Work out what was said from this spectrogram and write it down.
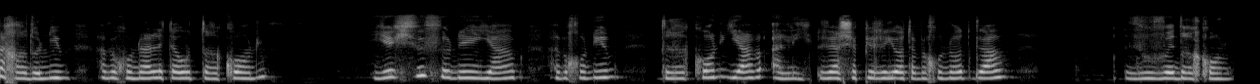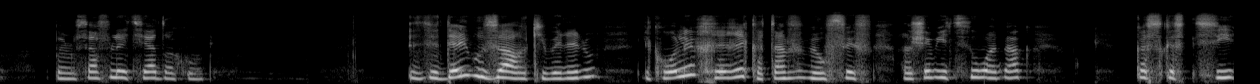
החרדונים המכונה לטאות דרקון, יש סוסוני ים המכונים דרקון ים עלי, והשפיריות המכונות גם זבובי דרקון, בנוסף לעצי הדרקון. זה די מוזר, כי בינינו לקרוא לחרק קטן ומעופף על שם יצור ענק קשקשי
